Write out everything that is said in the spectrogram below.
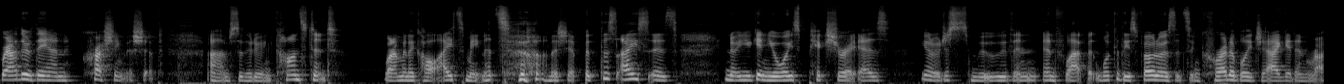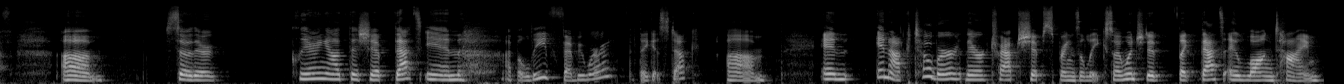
rather than crushing the ship. Um, so they're doing constant, what I'm going to call ice maintenance on the ship. But this ice is, you know, you can you always picture it as you know just smooth and and flat. But look at these photos; it's incredibly jagged and rough. Um, so they're clearing out the ship. That's in, I believe, February that they get stuck. Um, and in October, their trapped ship springs a leak. So I want you to, like, that's a long time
